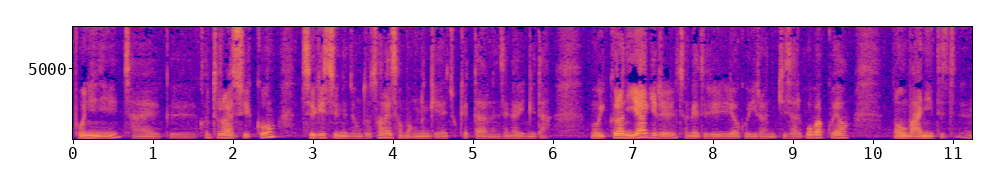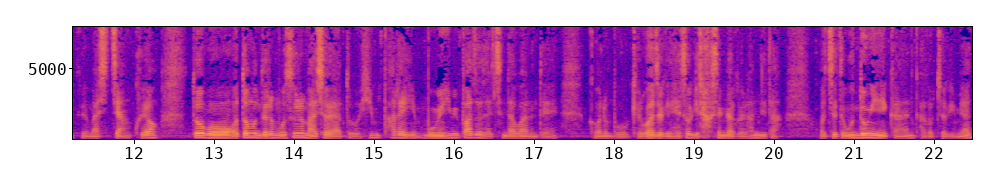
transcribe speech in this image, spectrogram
본인이 잘 그 컨트롤할 수 있고 즐길 수 있는 정도 선에서 먹는 게 좋겠다는 생각입니다. 뭐 그런 이야기를 전해드리려고 이런 기사를 뽑았고요. 너무 많이 드, 그 마시지 않고요. 또 뭐 어떤 분들은 뭐 술을 마셔야 또 힘, 팔에 힘, 몸에 힘이 빠져 잘 친다고 하는데 그거는 뭐 결과적인 해석이라고 생각을 합니다. 어쨌든 운동이니까 가급적이면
